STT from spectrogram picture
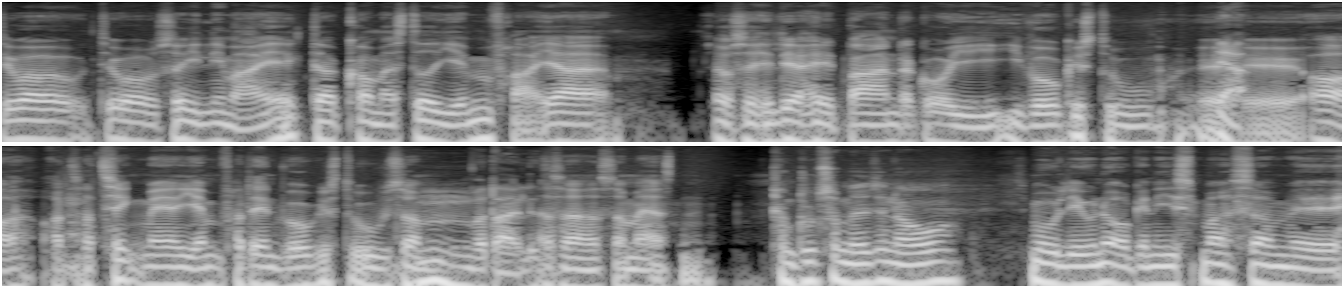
det, var, jo- det var jo så egentlig mig, ikke? der kom afsted hjemmefra. Jeg er jo så heldig at have et barn, der går i, i vuggestue, Ja. øh, og, og tager ting med hjem fra den vuggestue, som, Mm, hvor dejligt. altså, som er sådan Som du tager med til Norge. små levende organismer, som øh,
